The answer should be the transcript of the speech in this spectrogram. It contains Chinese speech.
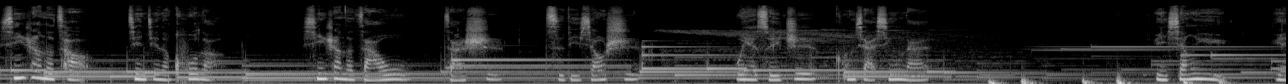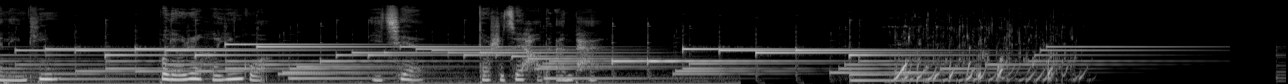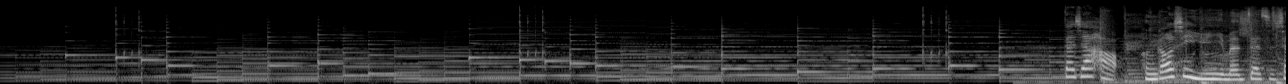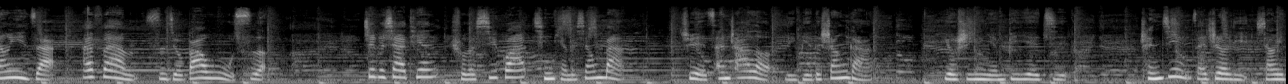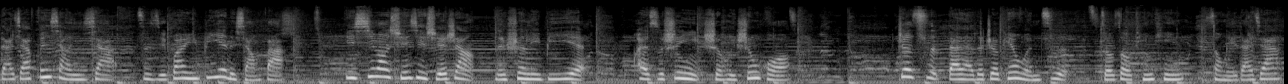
心上的草渐渐的枯了，心上的杂物杂事次第消失，我也随之空下心来。愿相遇，愿聆听，不留任何因果，一切都是最好的安排。大家好，很高兴与你们再次相遇在 FM 四九八五五四。这个夏天，除了西瓜清甜的相伴，却也参差了离别的伤感。又是一年毕业季，沉浸在这里，想与大家分享一下自己关于毕业的想法，也希望学姐学长能顺利毕业，快速适应社会生活。这次带来的这篇文字，走走停停，送给大家。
